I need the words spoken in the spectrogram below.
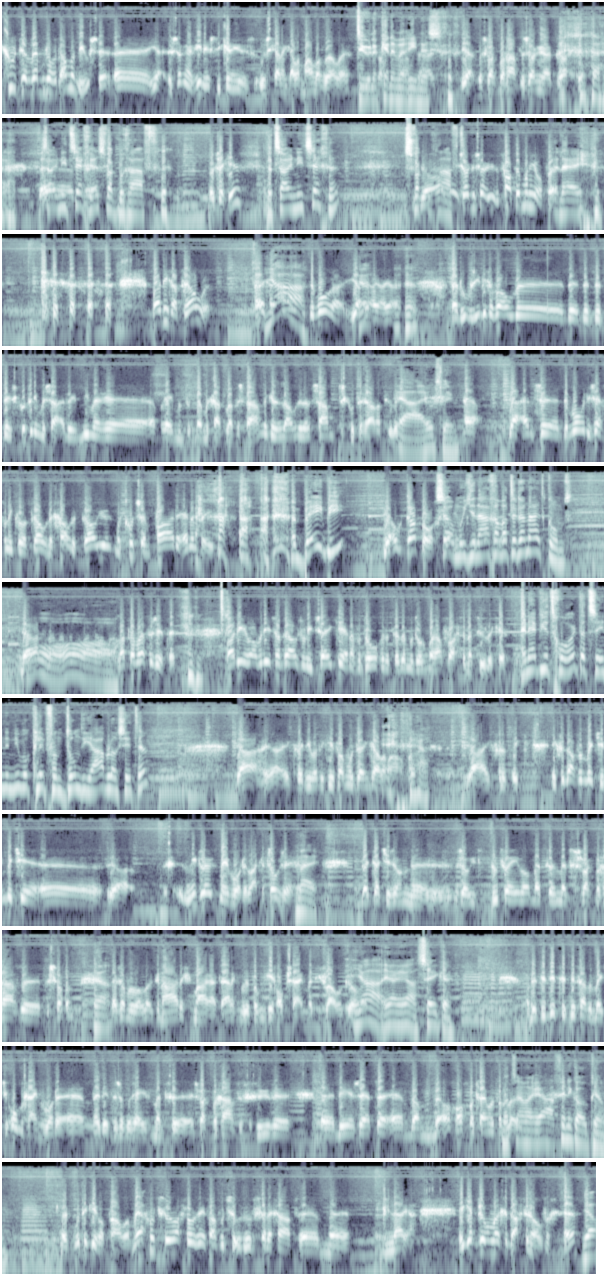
Goed, ja, we hebben nog wat ander nieuws. Hè. Eh, ja, zanger Rinus, die kennen jullie waarschijnlijk allemaal nog wel. Hè. Tuurlijk kennen we Rinus. Ja, de zwakbegaafde zanger uit Drachten. zou je niet zeggen, hè, zwak begaafd. Wat zeg je? Dat zou je niet zeggen. Zwak Ja, begaafd. nee, zo, valt helemaal niet op, hè? Nee. die gaat trouwen. Hij gaat Ja. Deborah. Ja, ja, ja. ja. En dan hoeven ze in ieder geval de, de, de, de, de scooter niet meer, niet meer eh, op een gegeven moment bij elkaar te laten staan. Dan kunnen ze dat samen op de scooter gaan natuurlijk. Ja, heel slim. Ja, ja en ze, Deborah die zegt van ik wil trouwen een gouden trouwjurk met koets en paarden en een baby. Een baby? ja, ook dat nog. Zo, moet je nagaan wat er dan uitkomt. Ja, Oh. Laat dat maar even zitten. maar die niet van trouwens nog niet zeker. En dan verdorgen, dat, dat moeten we ook maar afwachten natuurlijk. Hè. En heb je het gehoord dat ze in de nieuwe clip van Don Diablo zitten? Ja, ja, ik weet niet wat ik hiervan moet denken allemaal. Maar, Ja. ja. ik vind het, ik, ik vind dat een beetje, een beetje eh, ja, niet leuk mee worden, laat ik het zo zeggen. Nee. Dat, dat je zo'n, eh, zoiets doet, weet je wel, met, een- met een zwakbegaafde persoon. Ja. Dat is allemaal wel leuk en aardig, maar uiteindelijk moet het ook een keer op zijn met die flauwekul. Ja, ja, ja, zeker. Want dit, dit, dit, dit gaat een beetje ongein worden. En eh, dit is op een gegeven moment eh, zwakbegaafde figuren eh, neerzetten. En dan, eh, och, och, wat zijn we toch Wat leuk. zijn we, ja, vind ik ook, ja. Dat moet een keer ophouden. Maar ja, goed, we wachten wel eens even af hoe het, verder gaat. En, eh, nou ja, ik heb er wel mijn gedachten over. Hè? Ja.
